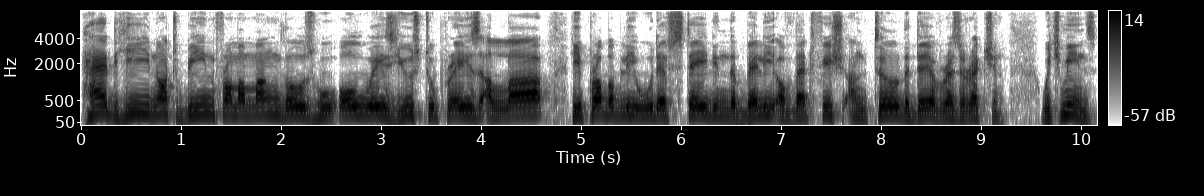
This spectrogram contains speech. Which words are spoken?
Had he not been from among those who always used to praise Allah, he probably would have stayed in the belly of that fish until the day of resurrection. Which means,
